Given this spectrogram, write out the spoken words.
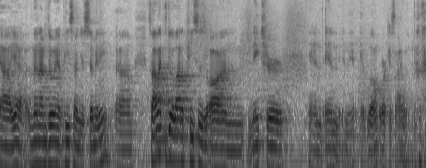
uh, yeah. And then I'm doing a piece on Yosemite. Um, so I like to do a lot of pieces on nature and, and, and well, Orcas Island.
